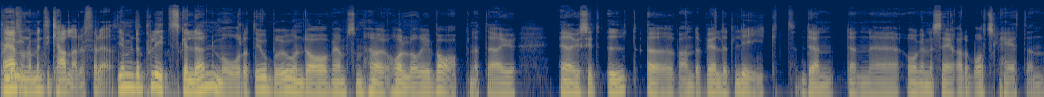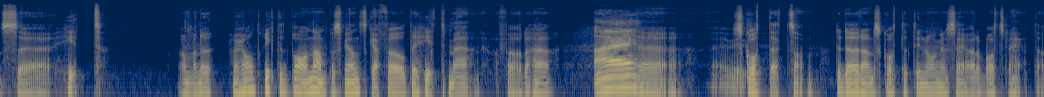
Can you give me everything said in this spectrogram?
Även om de inte kallar det för det. ja, men det politiska lönnmordet oberoende av vem som hö- håller i vapnet är ju, är ju sitt utövande väldigt likt den, den eh, organiserade brottslighetens eh, hit. Om man nu, jag har inte riktigt bra namn på svenska för the hitman, eller för det här Nej, eh, skottet som, det dödande skottet i den organiserade brottsligheten.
